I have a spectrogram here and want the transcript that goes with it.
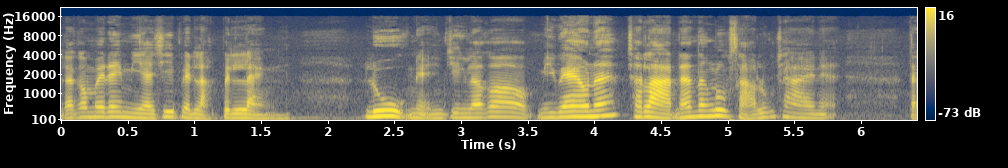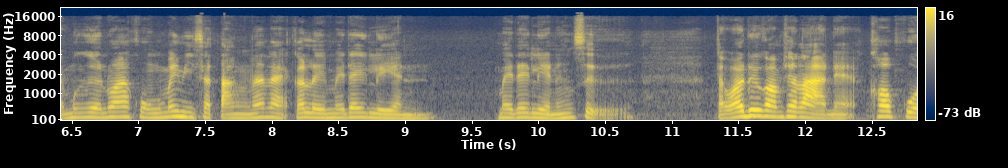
แล้วก็ไม่ได้มีอาชีพเป็นหลักเป็นแหล่งลูกเนี่ยจริง ๆ แล้วก็มีแววนะ ฉลาดนะทั้งลูกสาวลูกชายเนี่ย แต่บังเอิญว่าคงไม่มีสตังค์นั่นแหละก็เลยไม่ได้เรียนไม่ได้เรียนหนังสือ แต่ว่าด้วยความฉลาดเนี่ยครอบครัว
